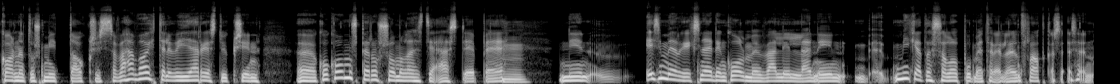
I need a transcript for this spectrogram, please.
kannatusmittauksissa vähän vaihtelevin järjestyksin kokoomus, perussuomalaiset ja SDP. Mm. Niin esimerkiksi näiden kolmen välillä, niin mikä tässä loppumetreillä nyt ratkaisee sen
